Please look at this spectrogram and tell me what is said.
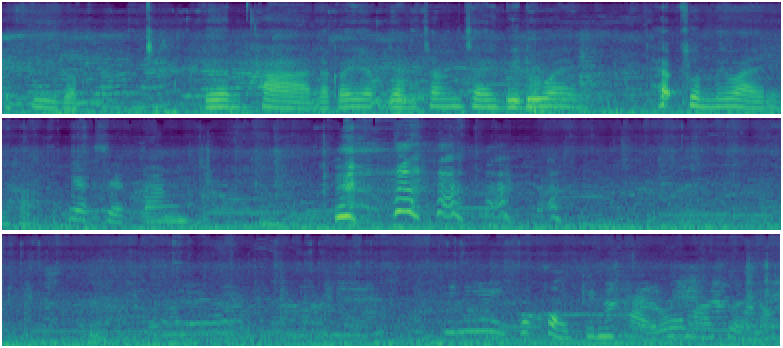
ก็คือแบบเดินผ่านแล้วก็ยับยั้งชั่งใจไปด้วย แทบทนไม่ไหวเลยค่ะอยากเสียตังค์ที่นี่พวกของกินถ่ายรูปมาสวยเนาะ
